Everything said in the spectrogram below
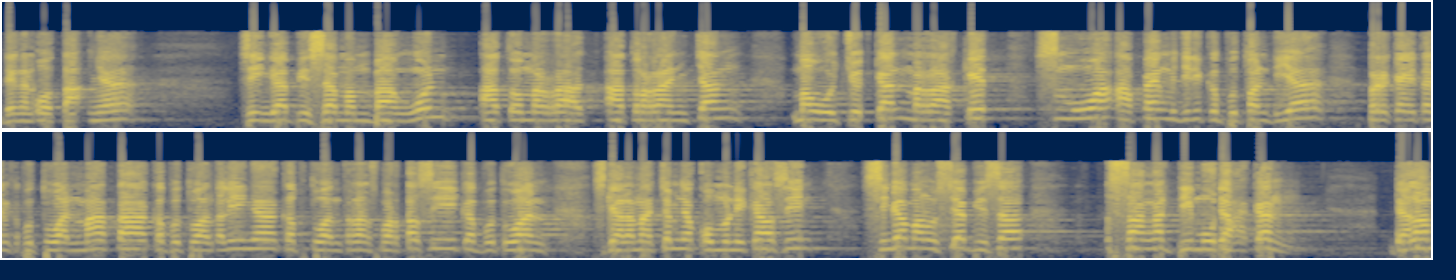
dengan otaknya, sehingga bisa membangun atau, merat, atau merancang, mewujudkan, merakit semua apa yang menjadi kebutuhan dia berkaitan kebutuhan mata, kebutuhan telinga, kebutuhan transportasi, kebutuhan segala macamnya komunikasi, sehingga manusia bisa sangat dimudahkan dalam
